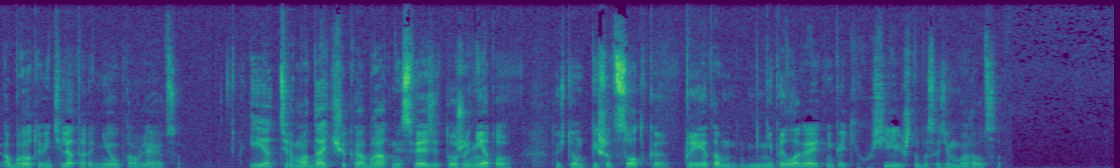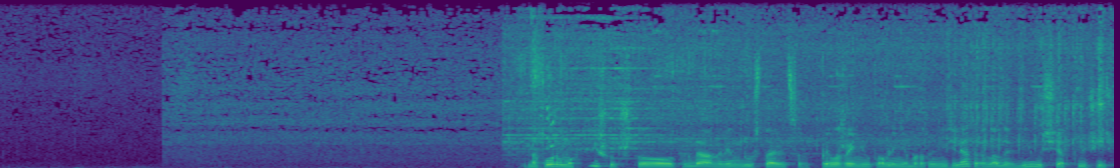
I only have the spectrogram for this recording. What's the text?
обороты вентилятора не управляются. И от термодатчика обратной связи тоже нету. То есть он пишет сотка, при этом не прилагает никаких усилий, чтобы с этим бороться. На форумах пишут, что когда на винду ставится приложение управления оборотом вентилятора, надо в биосе отключить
